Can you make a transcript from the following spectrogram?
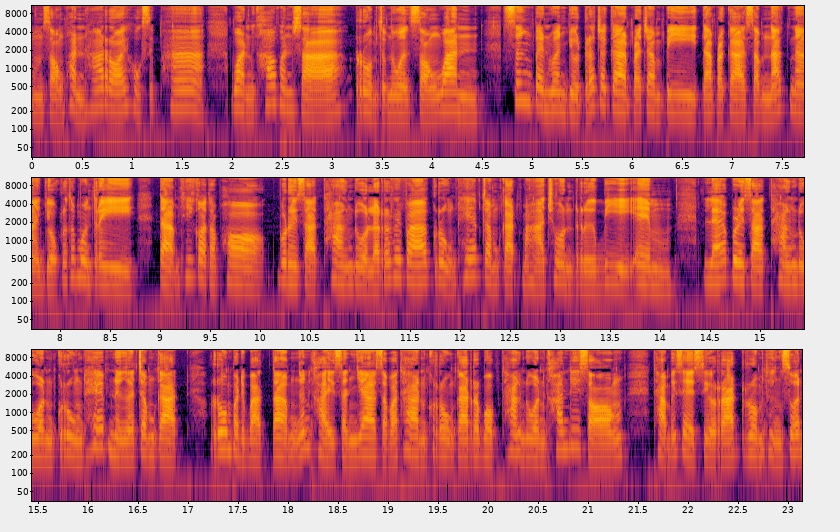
ม 2565 วันเข้าพรรษา รวมจำนวน 2 วัน ซึ่งเป็นวันหยุดราชการประจำปี ตามประกาศสำนักนายกรัฐมนตรี ตามที่กทพบริษัททางด่วนและรถไฟฟ้ากรุงเทพจำกัดมหาชนหรือ BEM และบริษัททางด่วนกรุงเทพเหนือจำกัด ร่วมปฏิบัติตามเงื่อนไขสัญญาสัมปทานโครงการระบบทางด่วนขั้นที่ 2 ทางพิเศษสิรัตรวมถึงส่วน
